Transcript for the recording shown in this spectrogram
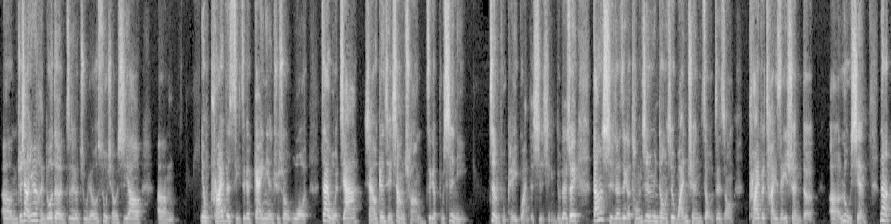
嗯，就像因为很多的这个主流诉求是要嗯用 privacy 这个概念去说，我在我家想要跟谁上床，这个不是你。政府可以管的事情，对不对？所以当时的这个同志运动是完全走这种 privatization 的呃路线。那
